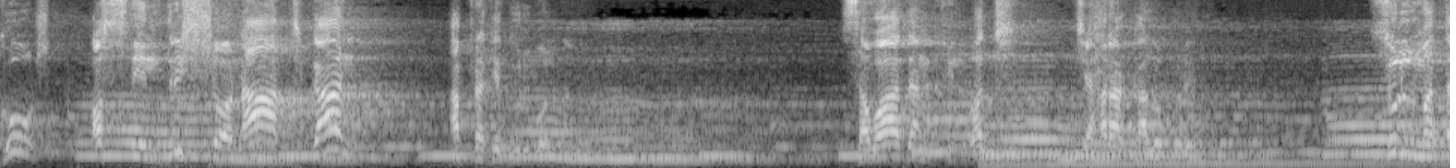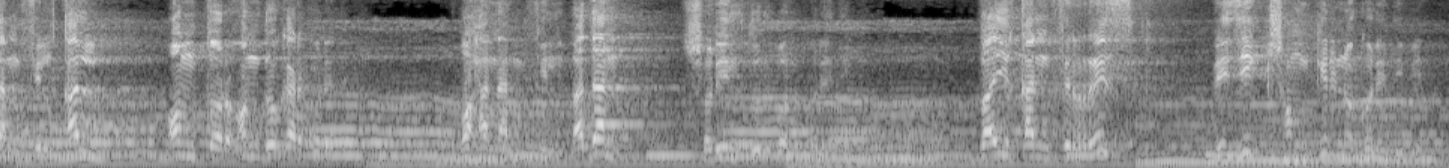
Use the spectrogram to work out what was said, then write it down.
ঘুষ, অশ্লীল দৃশ্য, নাচ, গান আপনাকে দুর্বল বানাবে। সাওয়াদান ফিল ওয়াজহ, চেহারা কালো করে দেবে। জুলমাতান ফিল কলব, অন্তর অন্ধকার করে দেবে। ওয়াহানান ফিল বাদান, শরীর দুর্বল করে দিবে। দাইকান ফির রিজক, রিজিক সংকীর্ণ করে দিবে।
